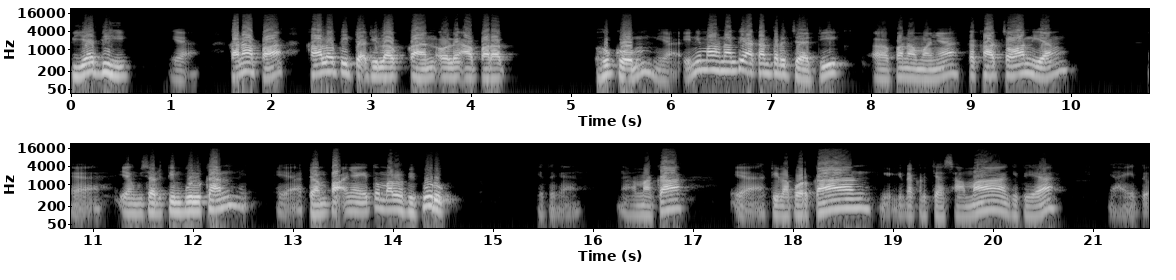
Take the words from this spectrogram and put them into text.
biyadihi. Ya. Karena apa? Kalau tidak dilakukan oleh aparat hukum, ya ini malah nanti akan terjadi apa namanya kekacauan yang ya, yang bisa ditimbulkan ya dampaknya itu malah lebih buruk gitu kan nah maka ya dilaporkan kita kerjasama gitu ya ya itu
